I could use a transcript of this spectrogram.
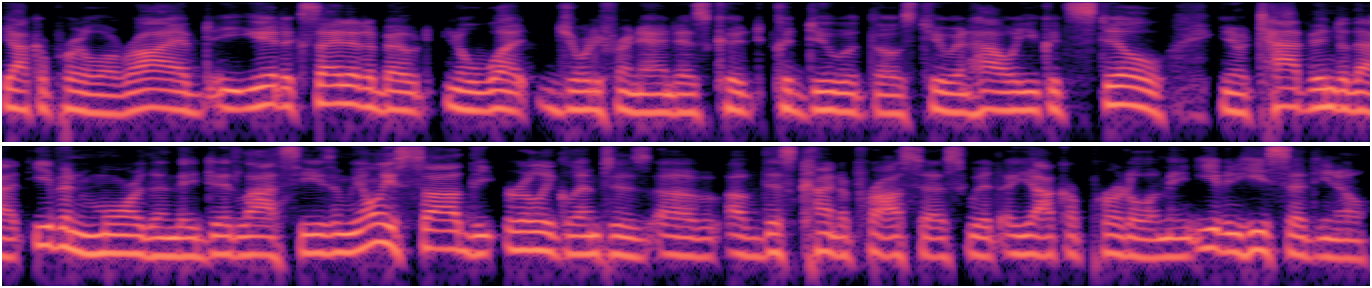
Jakob Poeltl arrived. You get excited about, you know, what Jordi Fernandez could could do with those two and how you could still, you know, tap into that even more than they did last season. We only saw the early glimpses of of this kind of process with a Jakob Poeltl. I mean, even he said, you know,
